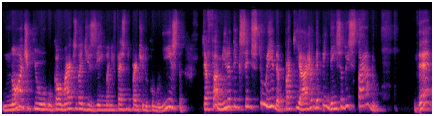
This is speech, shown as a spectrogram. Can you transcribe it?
Note que o, o Karl Marx vai dizer em Manifesto do Partido Comunista que a família tem que ser destruída para que haja dependência do Estado. Né?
